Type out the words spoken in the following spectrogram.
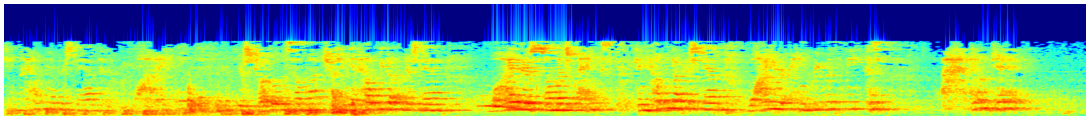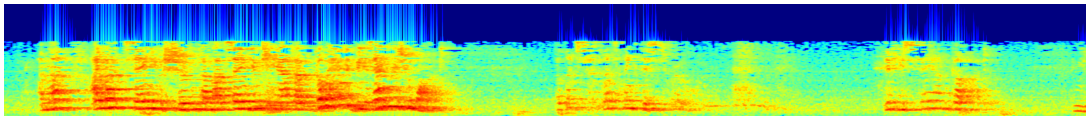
Can you help me understand why you're struggling so much? Can you help me to understand why there's so much angst? Can you help me to understand why you're angry with me? Because I don't get it. I'm not, I'm not saying you shouldn't. I'm not saying you can't. I, go ahead and be as angry as you want. But let's, let's think this through. If you say I'm God, and you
